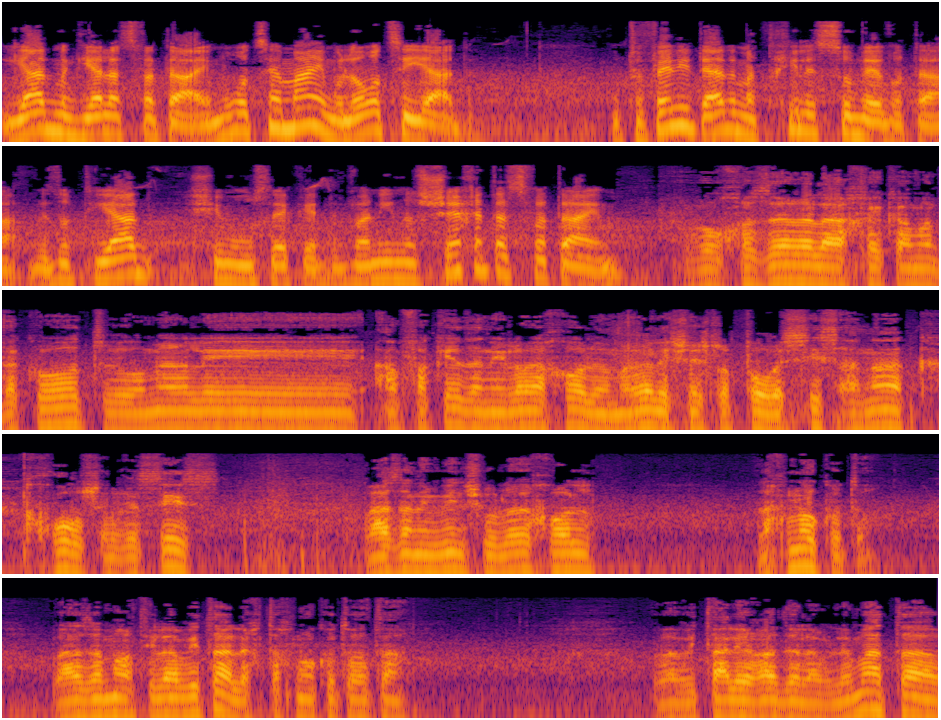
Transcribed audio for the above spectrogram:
יד מגיעה לשפתיים, הוא רוצה מים, הוא לא רוצה יד. הוא תופס לי את היד ומתחיל לסובב אותה, וזאת יד שהיא מועסקת, ואני נושך את השפתיים. והוא חוזר אליי אחרי כמה דקות, והוא אומר לי, המפקד, אני לא יכול. הוא אומר לי שיש לו פה רסיס ענק, חור של רסיס, ואז אני מבין שהוא לא יכול לחנוק אותו. ואז אמרתי לאביטל, לך תחנוק אותו אתה. ואביטל ירד אליו למטה,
